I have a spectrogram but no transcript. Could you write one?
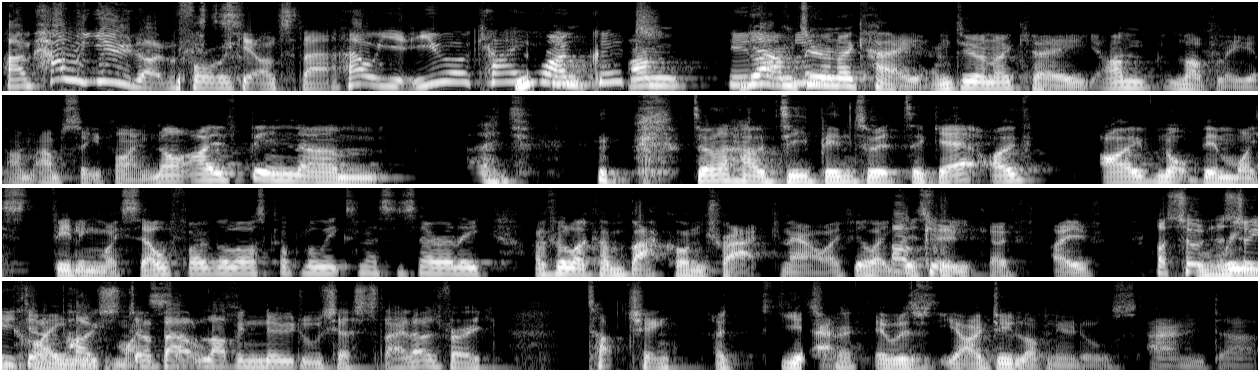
Um, how are you though? Before we get onto that, how are you? you okay? No, I'm, good? I'm, You yeah, I'm doing okay. I'm doing okay. I'm lovely. I'm absolutely fine. No, I've been. Um, I don't know how deep into it to get. I've I've not been my feeling myself over the last couple of weeks necessarily. I feel like I'm back on track now. I feel like Oh, this week I've I've I saw, I saw you did a reclaimed post about loving noodles yesterday. That was very touching. I, yeah, Sorry. it was. Yeah, I do love noodles, and uh,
